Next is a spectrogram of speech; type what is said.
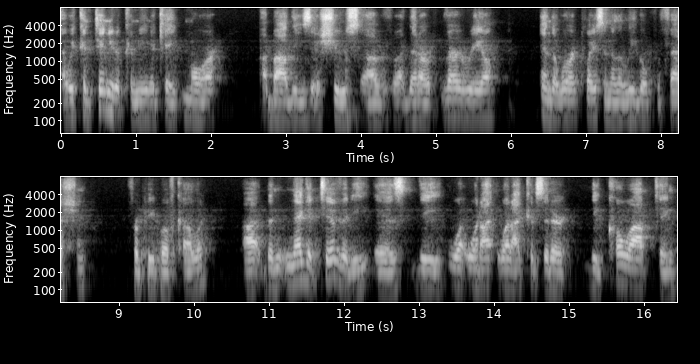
and we continue to communicate more about these issues of, uh, that are very real in the workplace and in the legal profession for people of color. Uh, the negativity is the what, what I what I consider the co-opting,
